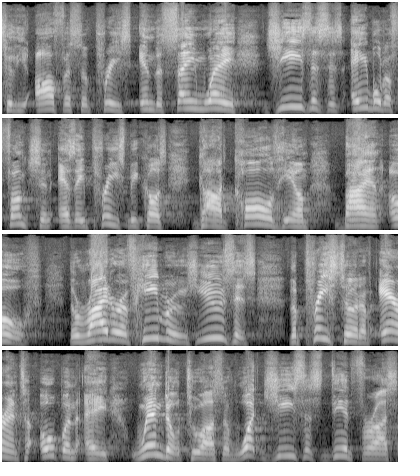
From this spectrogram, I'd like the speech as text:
to the office of priest. In the same way, Jesus is able to function as a priest because God called him by an oath. The writer of Hebrews uses the priesthood of Aaron to open a window to us of what Jesus did for us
